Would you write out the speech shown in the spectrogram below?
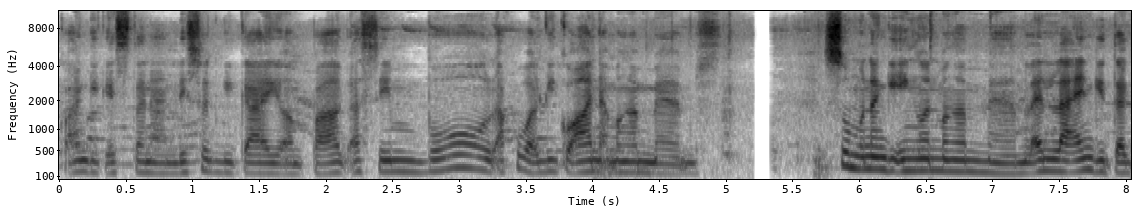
kuan gi kay tanan lisod gi kayo ang pag-asimbol. Ako wagi ko ana mga memes. So, munang giingon mga ma'am, lain-lain gitag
